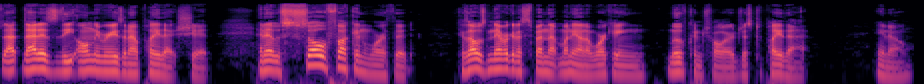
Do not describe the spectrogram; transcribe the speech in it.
that that is the only reason I play that shit, and it was so fucking worth it because I was never gonna spend that money on a working move controller just to play that, you know.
